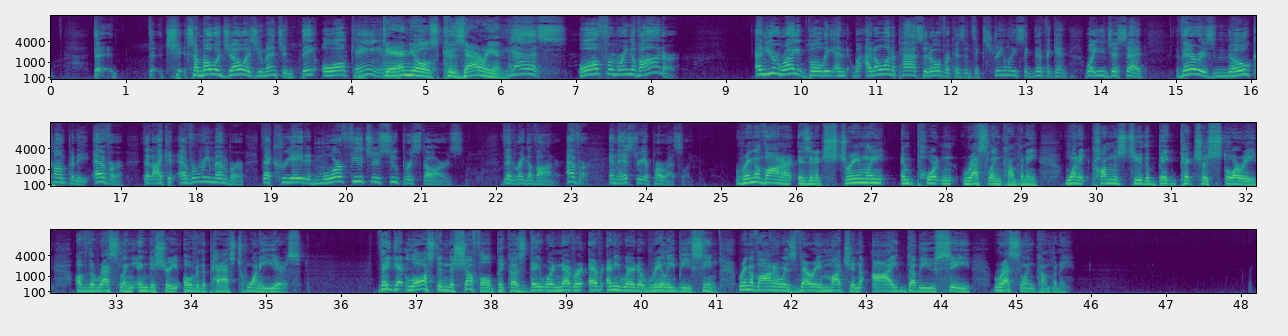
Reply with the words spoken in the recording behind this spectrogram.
the, the Samoa Joe, as you mentioned, they all came. Daniels, Kazarian, yes, all from Ring of Honor. And you're right, Bully, and I don't want to pass it over because it's extremely significant what you just said. There is no company ever that I could ever remember that created more future superstars than Ring of Honor ever in the history of pro wrestling. Ring of Honor is an extremely important wrestling company when it comes to the big picture story of the wrestling industry over the past 20 years. They get lost in the shuffle because they were never ever anywhere to really be seen. Ring of Honor was very much an IWC wrestling company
